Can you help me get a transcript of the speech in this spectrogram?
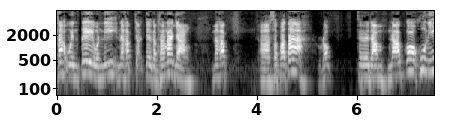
ทาเวนเต้วันนี้นะครับ จะเจอกับทางด้านอย่างนะครับอ่าสปาร์ตาร็อกเทอร์ดัมนะครับ ก็คู่นี้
